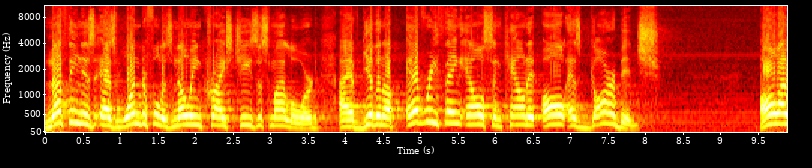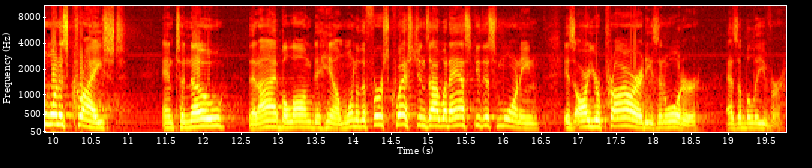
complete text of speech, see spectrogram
Nothing is as wonderful as knowing Christ Jesus my Lord. I have given up everything else and count it all as garbage all I want is Christ and to know that I belong to Him. One of the first questions I would ask you this morning is Are your priorities in order as a believer?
